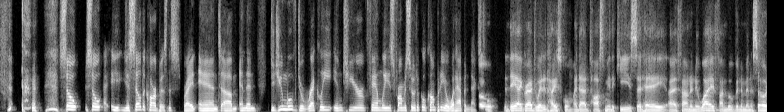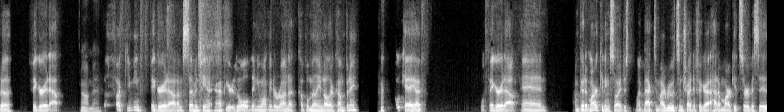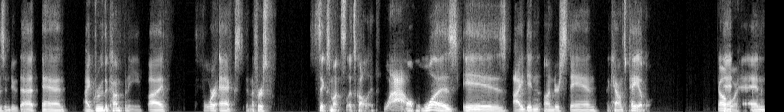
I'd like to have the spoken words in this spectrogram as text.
so, so uh, you sell the car business, right? And um, and then did you move directly into your family's pharmaceutical company, or what happened next? So the day I graduated high school, my dad tossed me the keys, said, "Hey, I found a new wife. I'm moving to Minnesota figure it out. Oh man. The fuck you mean figure it out? I'm 17 and a half years old and you want me to run a couple million dollar company? okay, I we'll figure it out. And I'm good at marketing. So I just went back to my roots and tried to figure out how to market services and do that. And I grew the company by 4x in the first six months, let's call it. Wow. Problem was is I didn't understand accounts payable. Oh and, boy. and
